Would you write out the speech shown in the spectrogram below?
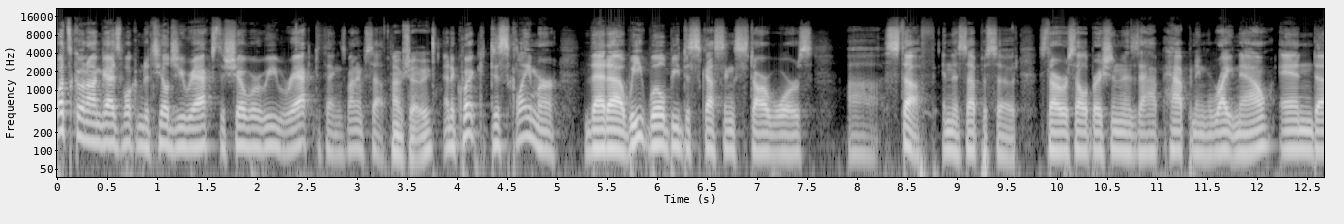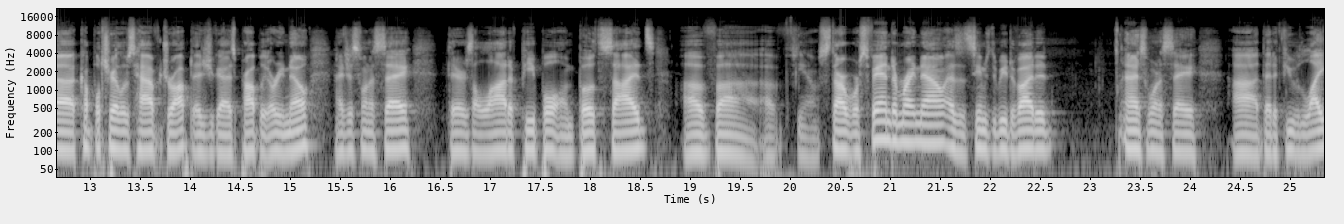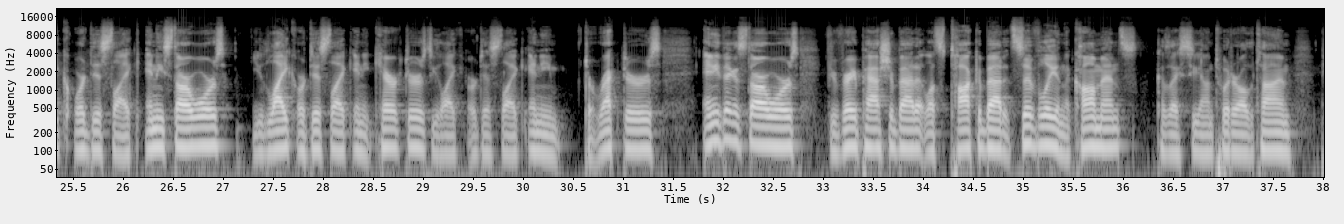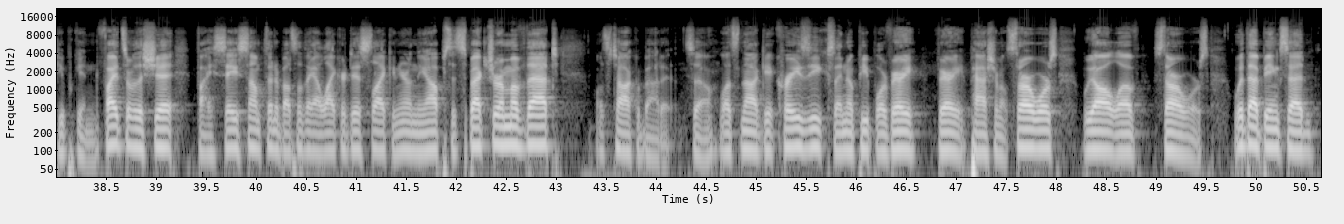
What's going on, guys? Welcome to TLG Reacts, the show where we react to things. My name's Seth. I'm Chevy. And a quick disclaimer that uh, we will be discussing Star Wars uh, stuff in this episode. Star Wars Celebration is hap- happening right now, and uh, a couple trailers have dropped, as you guys probably already know. I just want to say there's a lot of people on both sides of uh, of you know Star Wars fandom right now, as it seems to be divided. And I just want to say uh, that if you like or dislike any Star Wars, you like or dislike any characters, you like or dislike any directors, anything in Star Wars, if you're very passionate about it, let's talk about it civilly in the comments. Because I see on Twitter all the time people getting fights over the shit. If I say something about something I like or dislike and you're on the opposite spectrum of that, let's talk about it. So let's not get crazy because I know people are very, very passionate about Star Wars. We all love Star Wars. With that being said,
